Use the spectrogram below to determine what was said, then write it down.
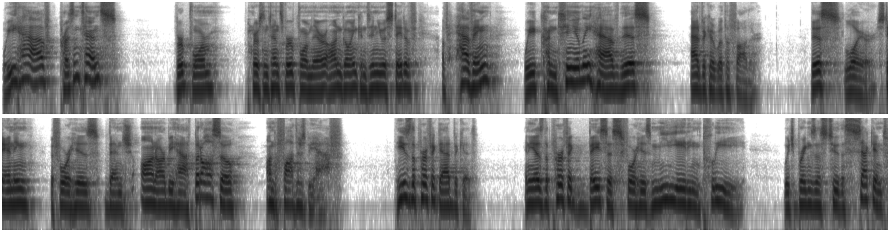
we have, present tense, verb form, present tense verb form there, ongoing, continuous state of, of having, we continually have this advocate with the Father, this lawyer standing before his bench on our behalf, but also on the Father's behalf. He's the perfect advocate, and he has the perfect basis for his mediating plea, which brings us to the second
